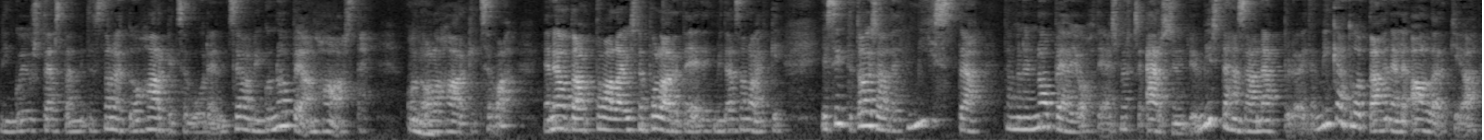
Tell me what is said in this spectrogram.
niinku just tästä, mitä sanoit tuon harkitsevuuden. Se on niinku nopean haaste, on mm. olla harkitseva. Ja ne on ta- tavallaan just ne polariteetit, mitä sanoitkin. Ja sitten toisaalta, että mistä tämmöinen nopea johtaja esimerkiksi ärsyntyy, mistä hän saa näppylöitä, mikä tuottaa hänelle allergiaa.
